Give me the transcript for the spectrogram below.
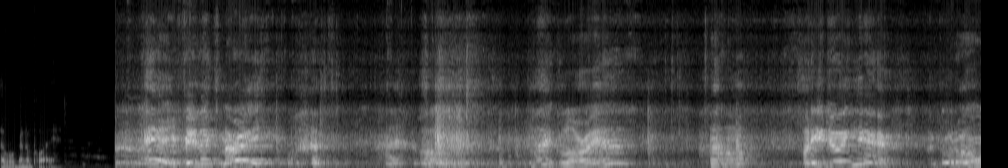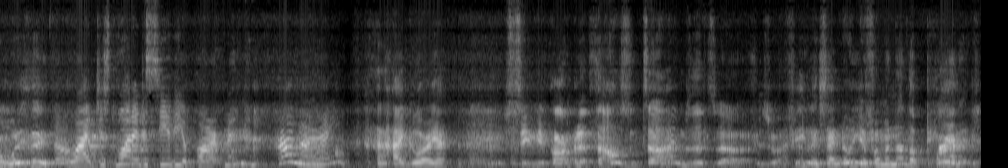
that we're going to play. Hey, Felix, Murray. Hi. Oh. Hi, Gloria. Oh, what are you doing here? I brought her home. What do you think? Oh, I just wanted to see the apartment. Hi, Murray. Hi, Gloria. You've Seen the apartment a thousand times. It's uh, it's Felix, I know you're from another planet,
